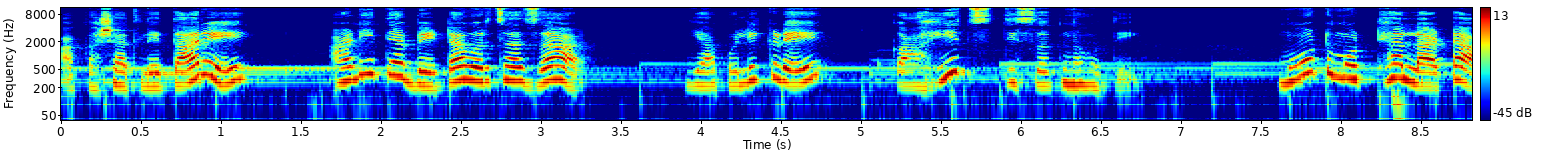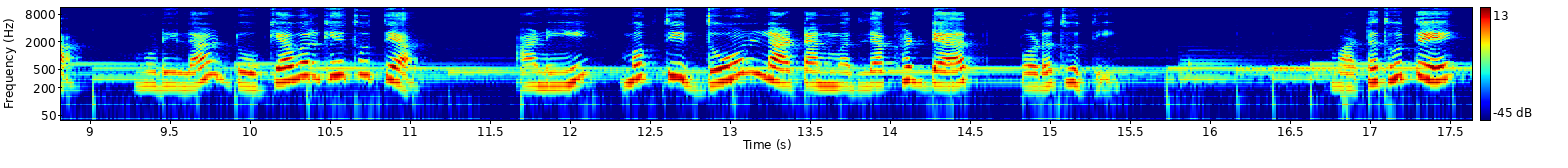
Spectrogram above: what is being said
आकाशातले तारे आणि त्या बेटावरचा जाळ या पलीकडे काहीच दिसत नव्हते. मोठमोठ्या लाटा होडीला डोक्यावर घेत होत्या आणि मग ती दोन लाटांमधल्या खड्ड्यात पडत होती. वाटत होते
